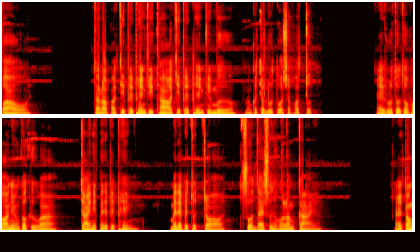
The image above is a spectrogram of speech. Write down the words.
เบาๆ ถ้าเราเอาจิตไปเพ่งที่เท้าเอาจิตไปเพ่งที่มือ มันก็จะรู้ตัวเฉพาะจุดไอ้รู้ตัวทั่วพร้อมนี่มันก็คือว่าใจนี้ไม่ได้ไปเพ่ง ไม่ได้ไปจดจ่อส่วนใดส่วนหนึ่งของร่างกายไอ้ต้อง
